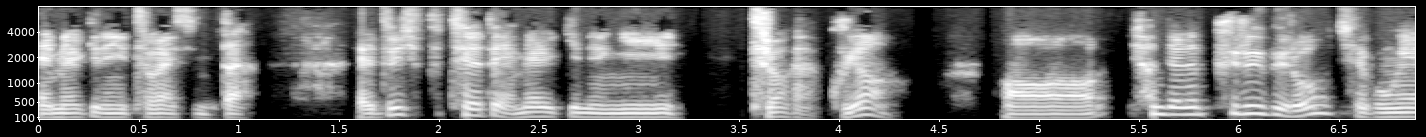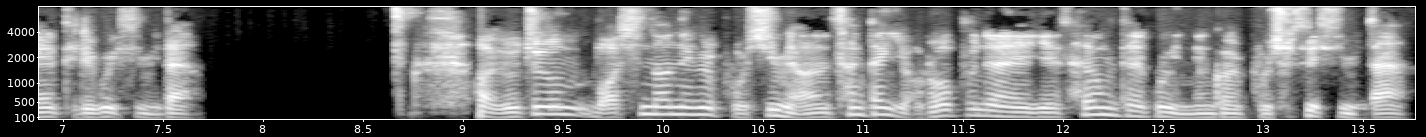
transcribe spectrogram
ML 기능이 들어가 있습니다. Redshift에도 ML 기능이 들어갔고요. 어, 현재는 preview로 제공해 드리고 있습니다. 어, 요즘 머신러닝을 보시면 상당히 여러 분야에 사용되고 있는 걸 보실 수 있습니다.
